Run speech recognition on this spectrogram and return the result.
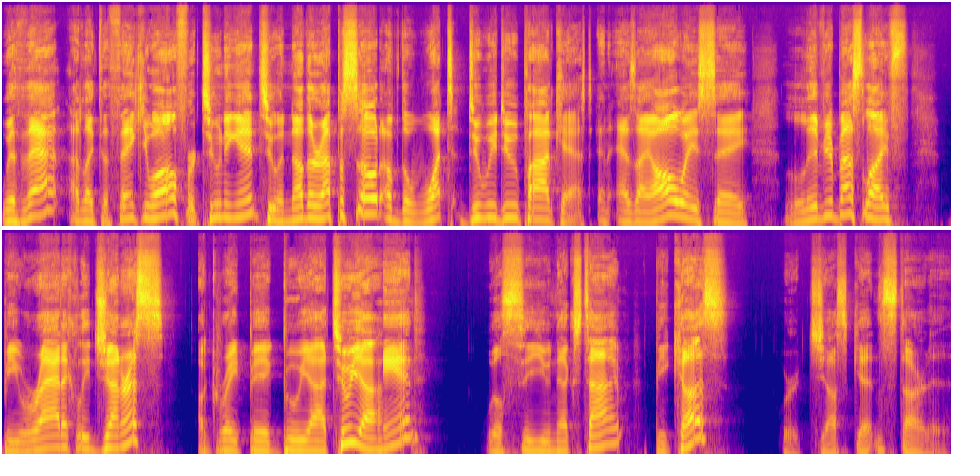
With that, I'd like to thank you all for tuning in to another episode of the What Dewey Do podcast. And as I always say, live your best life, be radically generous, a great big booyah to ya, and we'll see you next time because we're just getting started.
